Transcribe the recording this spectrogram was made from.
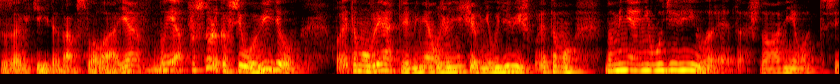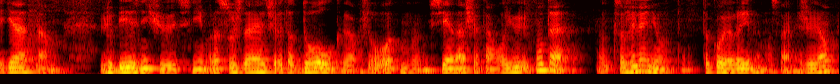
за какие-то там слова. Я, ну, я столько всего видел, поэтому вряд ли меня уже ничем не удивишь. Поэтому, но меня не удивило это, что они вот сидят там, любезничают с ним, рассуждают, что это долг, там, что вот мы, все наши там воюют. Ну да, к сожалению, такое время мы с вами живем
